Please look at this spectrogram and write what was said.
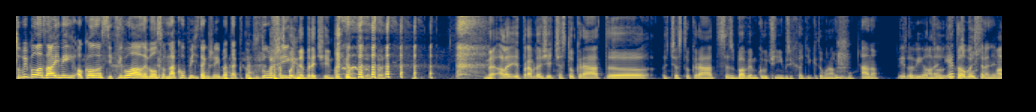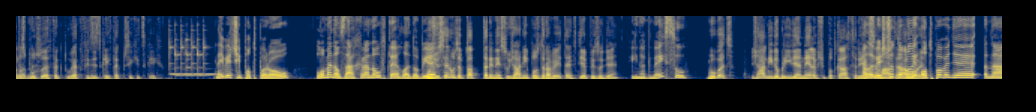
tu by bola za iných okolností cibula, ale bol som nakúpiť, takže iba takto vzdušík. Aspoň nebrečím. Tak Ne, ale je pravda, že častokrát, eh, častokrát se zbavím kručení břicha díky tomu nákupu. Áno, je to výhodné. Je jako to obojstranne Má to spoustu efektů, jak fyzických, tak psychických. Největší podporou, lomeno záchranou v téhle době, Můžu se jenom zeptat, tady nejsou žádný pozdravy tady v té epizodě? inak nejsou. Vůbec. Žádný dobrý den, nejlepší podcaster, jak ale čo, máte, to boli ahoj. odpovede na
